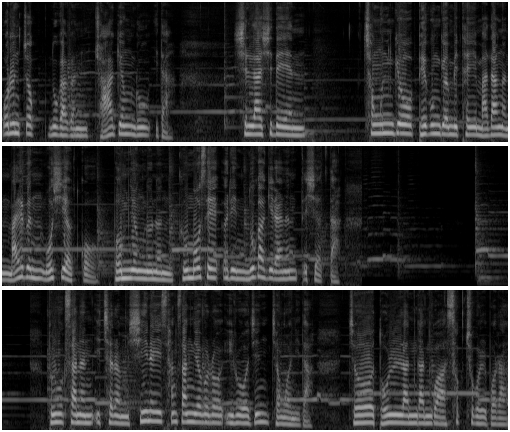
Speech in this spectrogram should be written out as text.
오른쪽 누각은 좌경루이다. 신라 시대엔 청운교 백운교 밑의 마당은 맑은 못이었고 법령루는 그 못에 어린 누각이라는 뜻이었다. 불국사는 이처럼 시인의 상상력으로 이루어진 정원이다. 저 돌난간과 석축을 보라.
